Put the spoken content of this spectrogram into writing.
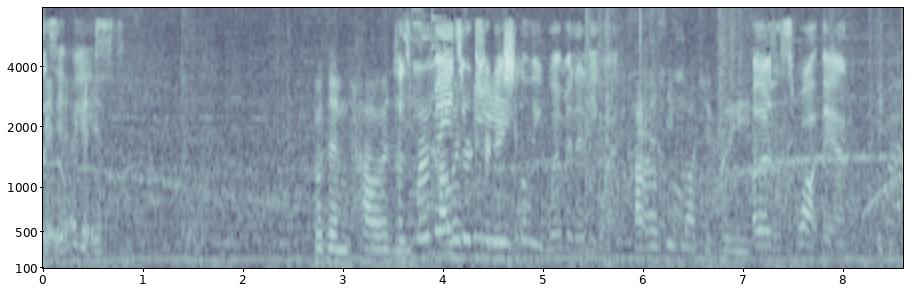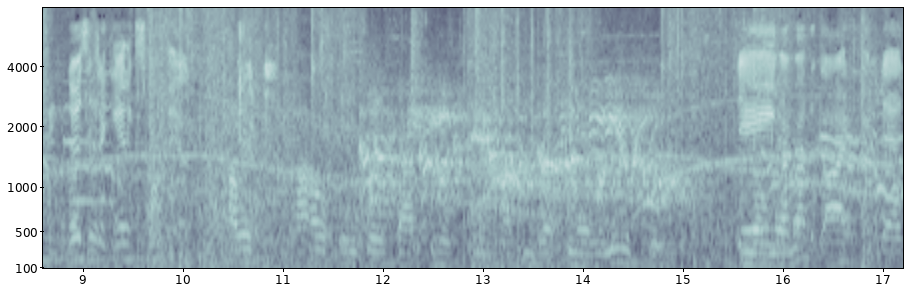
does at I get you. least. But then how are Because mermaids is are the- traditionally women anyway. How is he logically? Oh, there's a SWAT van. If you think about There's a gigantic SWAT van. How is, how is it that people can have more women with these? Dang, No, I'm about to die. I'm dead.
